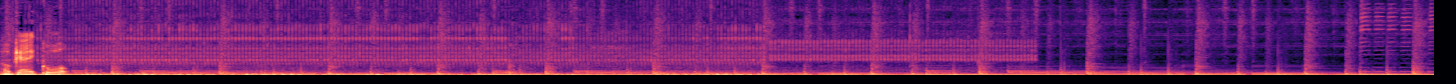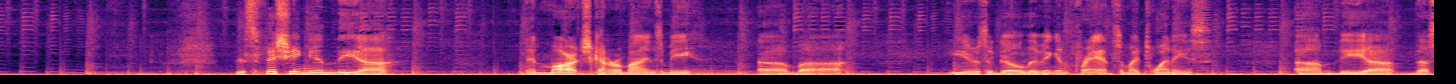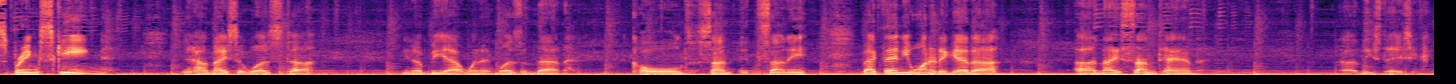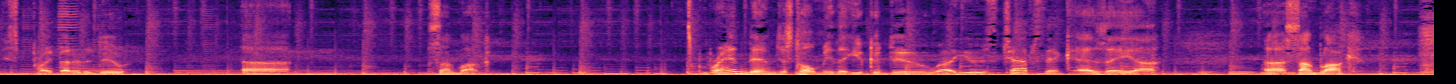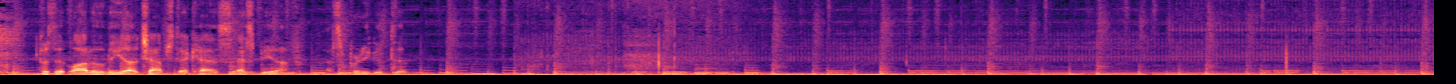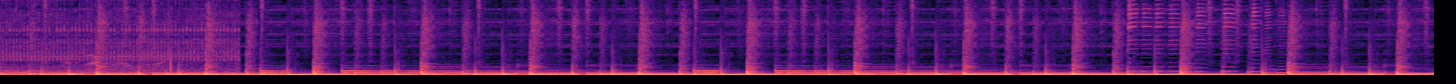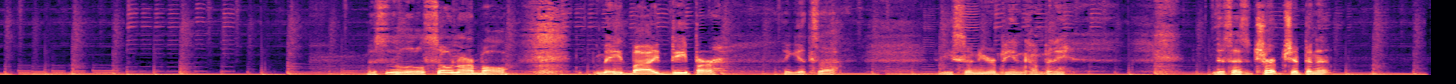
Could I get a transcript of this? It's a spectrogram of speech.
Okay, cool. This fishing in the uh, in March kind of reminds me of uh, years ago living in France in my 20s. Um, the uh, the spring skiing and how nice it was to you know be out when it wasn't that cold sun it's sunny. Back then you wanted to get a, a nice suntan. Uh, these days it's probably better to do uh, sunblock. Brandon just told me that you could do uh, use chapstick as a uh, uh, sunblock because a lot of the uh, chapstick has SPF. That's a pretty good tip. This is a little sonar ball made by Deeper. I think it's a Eastern European company. This has a chirp chip in it.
